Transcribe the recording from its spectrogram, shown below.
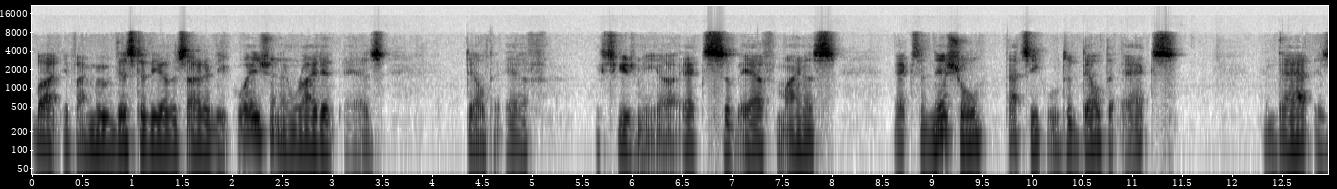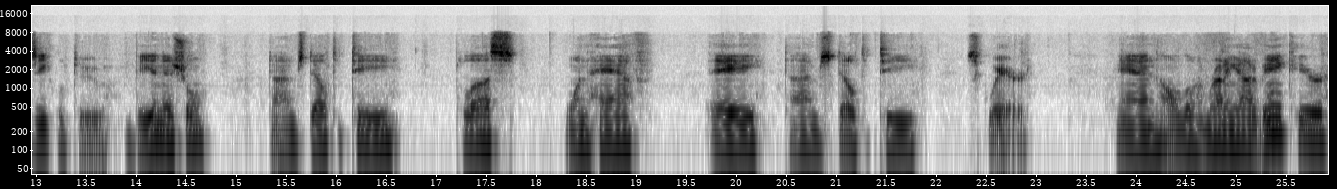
But if I move this to the other side of the equation and write it as delta F, excuse me, uh, X sub F minus X initial, that's equal to delta X, and that is equal to V initial times delta T plus 1 half A times delta T squared. And although I'm running out of ink here,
